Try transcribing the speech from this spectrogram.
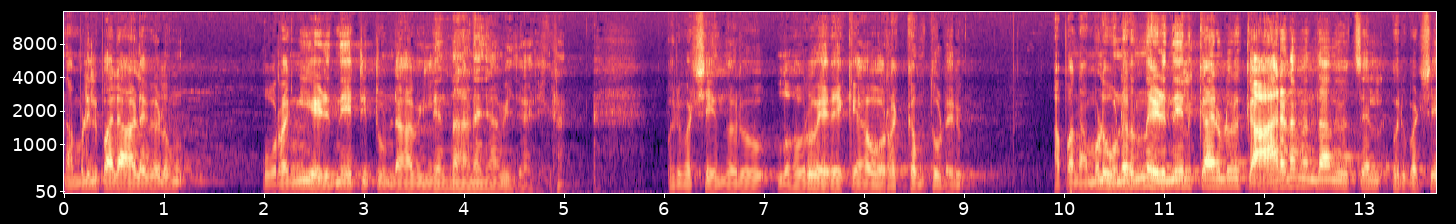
നമ്മളിൽ പല ആളുകളും ഉറങ്ങി എഴുന്നേറ്റിട്ടുണ്ടാവില്ലെന്നാണ് ഞാൻ വിചാരിക്കുന്നത് ഒരുപക്ഷെ ഇന്നൊരു ലൊഹറ് വരെയൊക്കെ ആ ഉറക്കം തുടരും. അപ്പോൾ നമ്മൾ ഉണർന്ന് എഴുന്നേൽക്കാനുള്ളൊരു കാരണം എന്താണെന്ന് വെച്ചാൽ ഒരുപക്ഷെ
